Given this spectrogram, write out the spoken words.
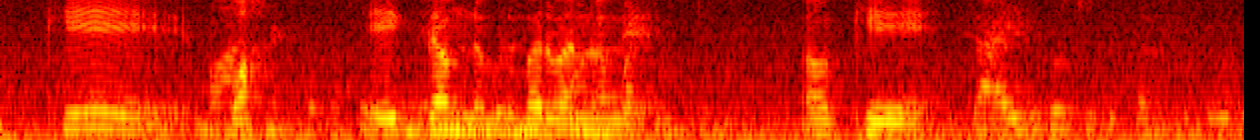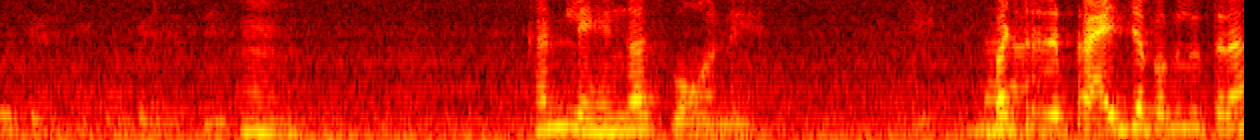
ఓకే. ఇది కూడా నెంబర్ వన్ ఉంది. ఓకే. కానీ లెహంగాస్ బాగున్నాయి. బట్ ప్రైస్ చెప్పగలుగుతారా?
